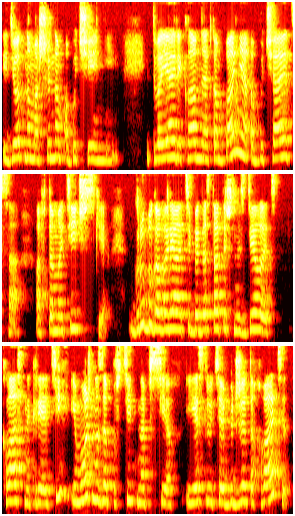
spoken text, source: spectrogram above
идет на машинном обучении. И твоя рекламная кампания обучается автоматически. Грубо говоря, тебе достаточно сделать классный креатив, и можно запустить на всех. И если у тебя бюджета хватит,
